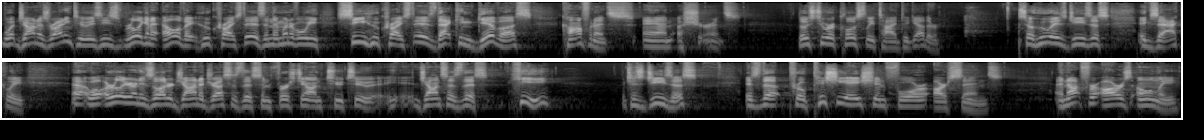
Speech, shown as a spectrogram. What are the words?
what John is writing to is he's really going to elevate who Christ is. And then whenever we see who Christ is, that can give us confidence and assurance. Those two are closely tied together. So, who is Jesus exactly? Uh, well, earlier in his letter, John addresses this in 1 John 2 2. John says this He, which is Jesus, is the propitiation for our sins, and not for ours only,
